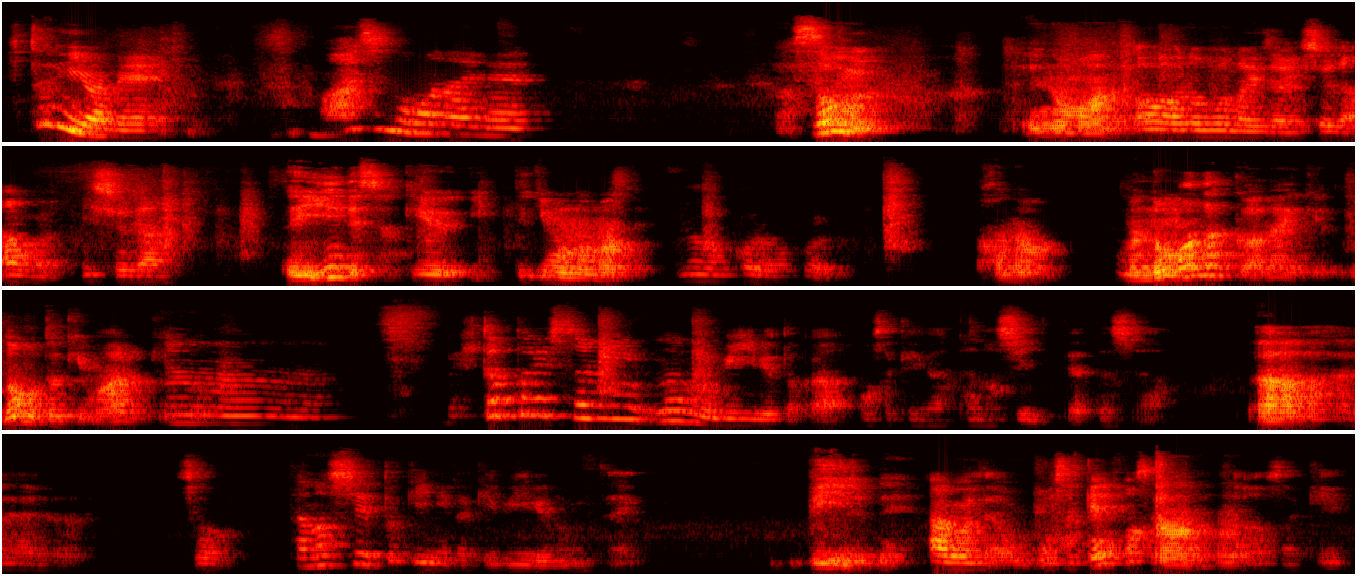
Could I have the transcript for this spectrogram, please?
一人はね。マジ飲まないね。あそう飲むえ、飲まない。ああ飲まないじゃん一緒じゃんあ一緒じゃんで家で酒一滴も飲まないあ分かる分かる。かな。まあ飲まなくはないけど、飲む時もあるけど。うん人と一緒に飲むビールとかお酒が楽しいって私は。ああ、はいはいはい。そう。楽しい時にだけビール飲みたい。ビールね。あごめんなさい。お酒？お酒。お酒。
